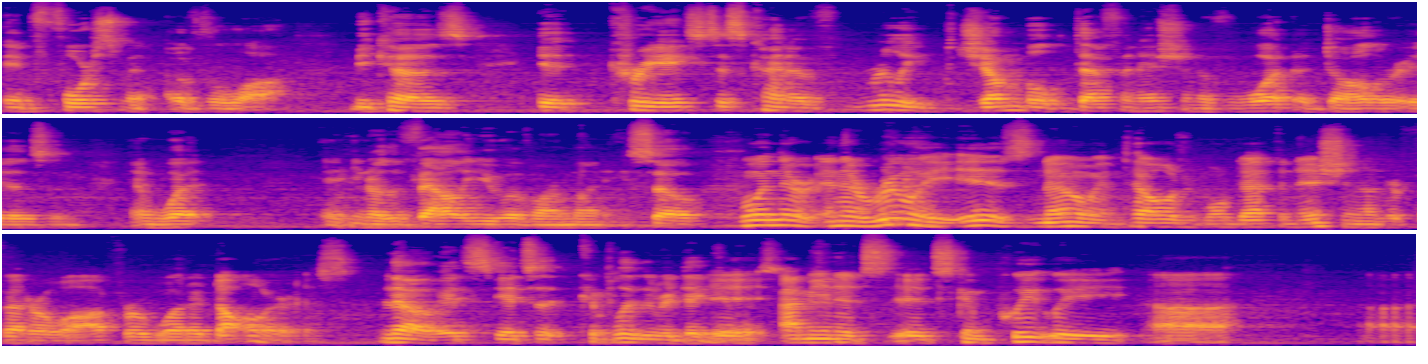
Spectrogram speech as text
enforcement of the law because it creates this kind of really jumbled definition of what a dollar is and, and what you know the value of our money. So when there and there really is no intelligible definition under federal law for what a dollar is. no, it's it's completely It, ridiculous. I mean, it's it's completely. Uh, uh,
